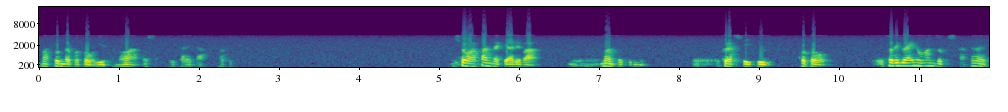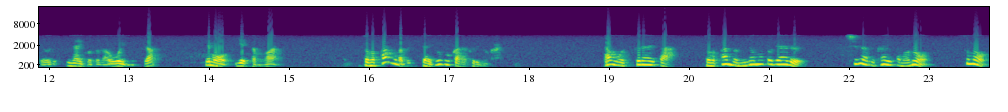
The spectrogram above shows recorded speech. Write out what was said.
まあ、そんなことをイエス様はおっしゃっていかれたわけです。人はパンだけあれば、満足に暮らしていくことを、それぐらいの満足しか与えていないことが多いんですが、でも、イエス様は、そのパンは一体どこから来るのか。パンを作られた、そのパンの源である、主なる神様の、その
